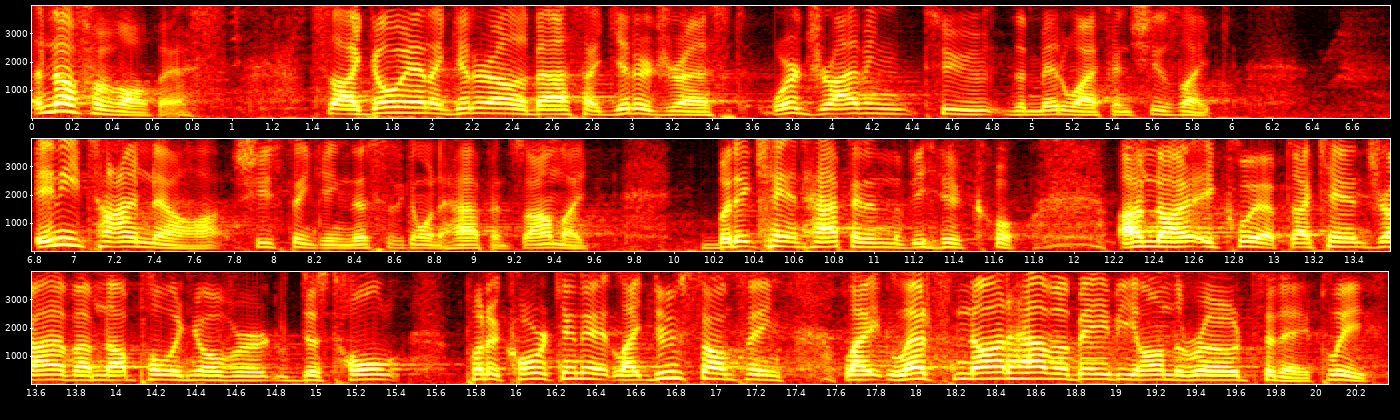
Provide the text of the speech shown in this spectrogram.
enough of all this. So I go in, I get her out of the bath, I get her dressed. We're driving to the midwife, and she's like, anytime now, she's thinking this is going to happen. So I'm like, but it can't happen in the vehicle. I'm not equipped. I can't drive. I'm not pulling over. Just hold, put a cork in it. Like, do something. Like, let's not have a baby on the road today, please.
